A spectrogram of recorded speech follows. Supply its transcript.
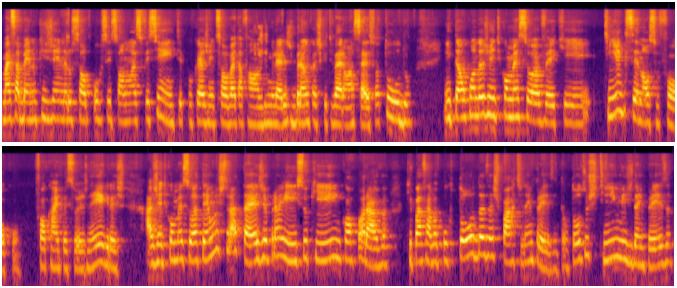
mas sabendo que gênero só por si só não é suficiente, porque a gente só vai estar falando de mulheres brancas que tiveram acesso a tudo. Então, quando a gente começou a ver que tinha que ser nosso foco, focar em pessoas negras, a gente começou a ter uma estratégia para isso que incorporava, que passava por todas as partes da empresa. Então, todos os times da empresa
